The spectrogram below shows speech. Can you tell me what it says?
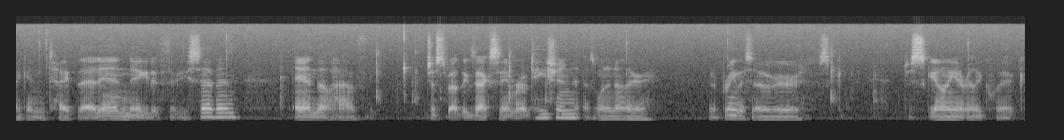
I can type that in, negative 37, and they'll have just about the exact same rotation as one another. I'm going to bring this over, just scaling it really quick.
